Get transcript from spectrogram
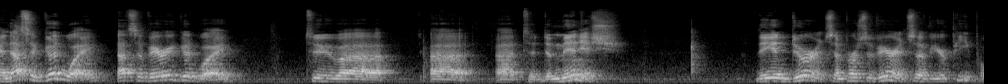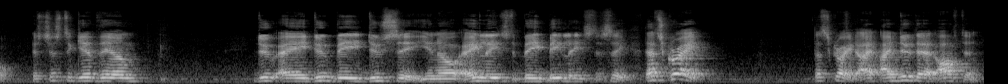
And that's a good way. That's a very good way to uh, uh, uh to diminish the endurance and perseverance of your people. It's just to give them do A, do B, do C. You know, A leads to B, B leads to C. That's great. That's great. I, I do that often,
